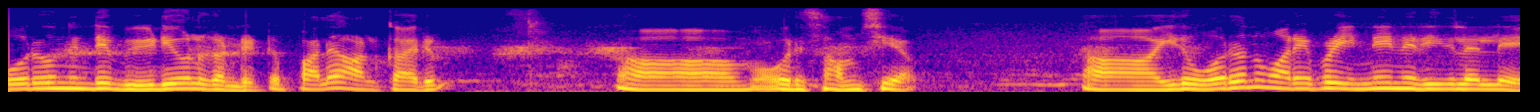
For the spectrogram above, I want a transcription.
ഓരോന്നിന്റെ വീഡിയോകൾ കണ്ടിട്ട് പല ആൾക്കാരും ഒരു സംശയം ഇത് ഓരോന്ന് മാറിയപ്പോൾ ഇന്ന ഇന്ന രീതിയിലല്ലേ?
